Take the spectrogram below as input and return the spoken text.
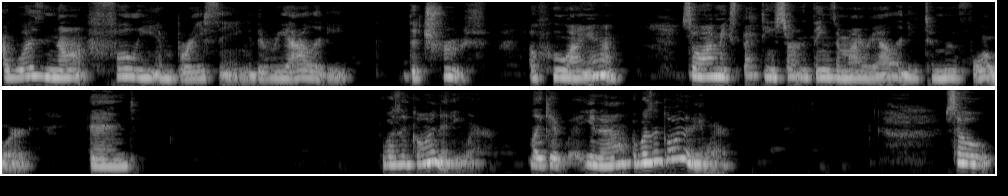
I was not fully embracing the reality, the truth of who I am. So I'm expecting certain things in my reality to move forward and wasn't going anywhere. Like it, you know, it wasn't going anywhere. So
